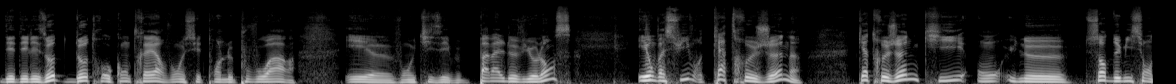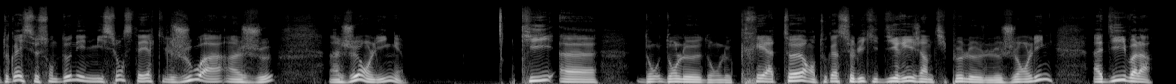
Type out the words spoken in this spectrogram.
d'aider les autres, d'autres au contraire vont essayer de prendre le pouvoir et vont utiliser pas mal de violence. Et on va suivre quatre jeunes quatre jeunes qui ont une sorte de mission. En tout cas, ils se sont donné une mission, c'est-à-dire qu'ils jouent à un jeu, un jeu en ligne, qui, euh, dont, le, créateur, en tout cas celui qui dirige un petit peu le, jeu en ligne, a dit voilà,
